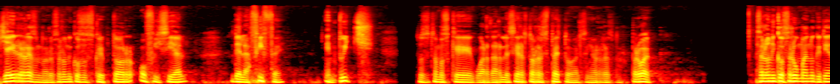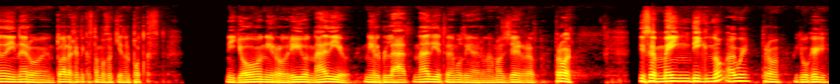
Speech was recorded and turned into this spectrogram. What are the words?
Jay Reznor es el único suscriptor oficial de la FIFA en Twitch. Entonces tenemos que guardarle cierto respeto al señor Reznor. Pero bueno. Es el único ser humano que tiene dinero en toda la gente que estamos aquí en el podcast. Ni yo, ni Rodrigo, nadie, ni el Vlad, nadie tenemos dinero, nada más Jay Reznor. Pero bueno. Dice, me indigno. Ah, güey, pero me equivoqué aquí.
